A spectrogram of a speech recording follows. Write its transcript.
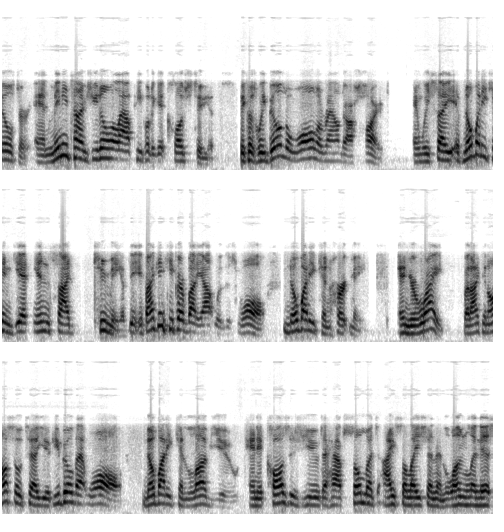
filter. And many times you don't allow people to get close to you because we build a wall around our heart. And we say, if nobody can get inside to me, if, if I can keep everybody out with this wall, nobody can hurt me. And you're right. But I can also tell you, if you build that wall, nobody can love you. And it causes you to have so much isolation and loneliness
